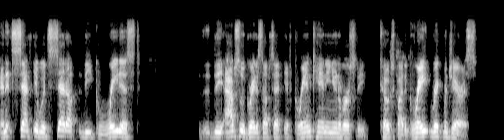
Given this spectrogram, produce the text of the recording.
And it set it would set up the greatest the absolute greatest upset if grand canyon university coached by the great rick majerus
